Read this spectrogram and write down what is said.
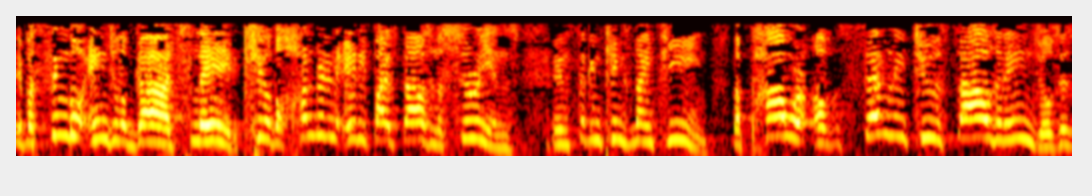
If a single angel of God slayed, killed 185,000 Assyrians in 2 Kings 19, the power of 72,000 angels is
